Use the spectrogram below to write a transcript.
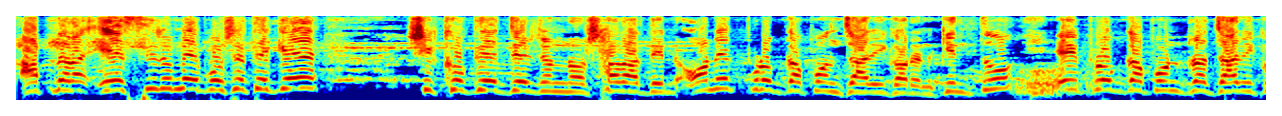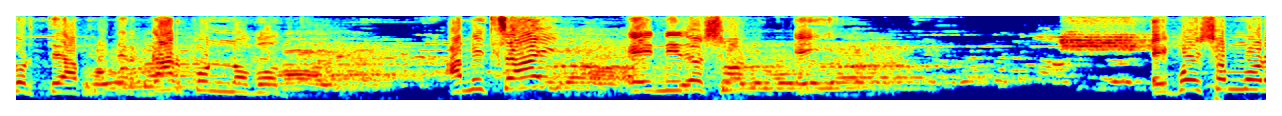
আপনারা এসি রুমে বসে থেকে শিক্ষকদের জন্য সারাদিন অনেক প্রজ্ঞাপন জারি করেন, কিন্তু এই প্রজ্ঞাপনটা জারি করতে আপনাদের কার কার্পণ্যবোধ আমি চাই এই নিরসন, এই এই বৈষম্যর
